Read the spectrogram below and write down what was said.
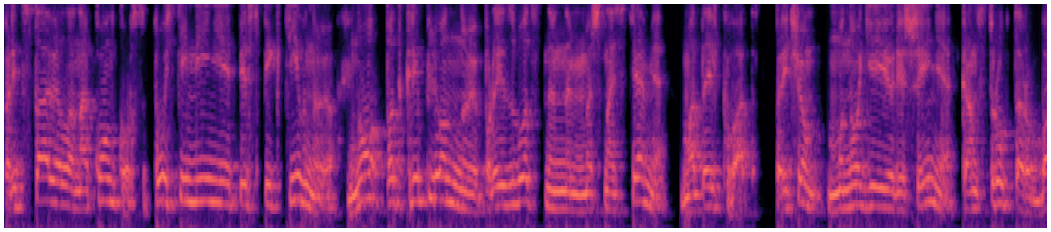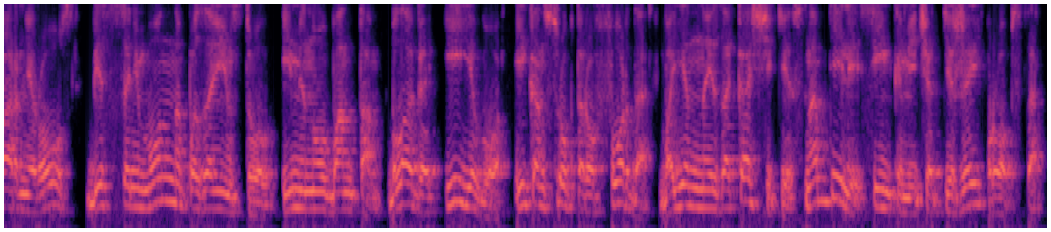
представила на конкурс, пусть и менее перспективную, но подкрепленную производственными мощностями модель Quad. Причем многие ее решения конструктор Барни Роуз бесцеремонно позаимствовал именно у Бантам. Благо и его, и конструкторов Форда военные заказчики снабдили синьками чертежей Пробста.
